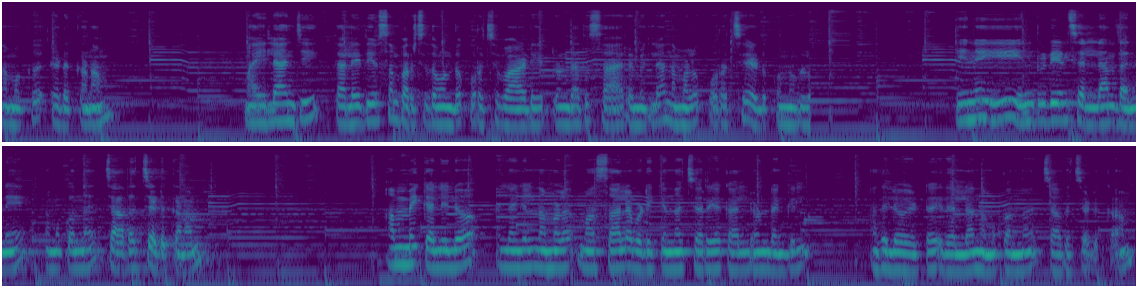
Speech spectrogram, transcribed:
നമുക്ക് എടുക്കണം. മൈലാഞ്ചി തലേദിവസം പറിച്ചതുകൊണ്ട് കുറച്ച് വാടിയിട്ടുണ്ട്. അത് സാരമില്ല. നമ്മൾ കുറച്ചേ എടുക്കുന്നുള്ളൂ. ഇനി ഈ ഇൻഗ്രീഡിയൻസ് എല്ലാം തന്നെ നമുക്കൊന്ന് ചതച്ചെടുക്കണം. അമ്മിക്കല്ലിലോ അല്ലെങ്കിൽ നമ്മൾ മസാല പൊടിക്കുന്ന ചെറിയ കല്ലുണ്ടെങ്കിൽ അതിലോ ഇട്ട് ഇതെല്ലാം നമുക്കൊന്ന് ചതച്ചെടുക്കാം.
